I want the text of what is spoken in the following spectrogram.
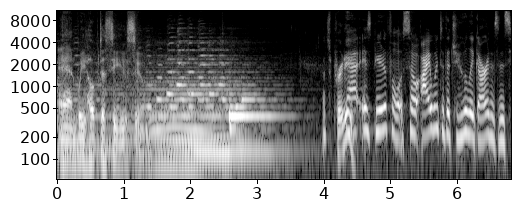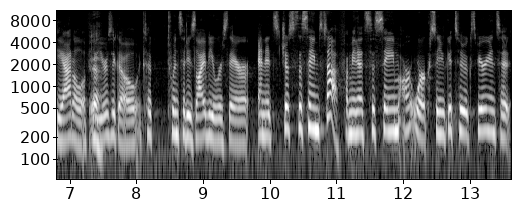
and we hope to see you soon. That's pretty. That is beautiful. So I went to the Chihuly Gardens in Seattle a few Yeah. years ago, took Twin Cities Live viewers there, and it's just the same stuff. I mean, it's the same artwork, so you get to experience it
